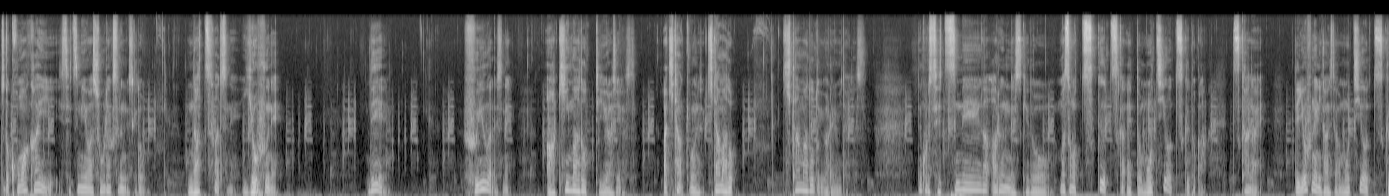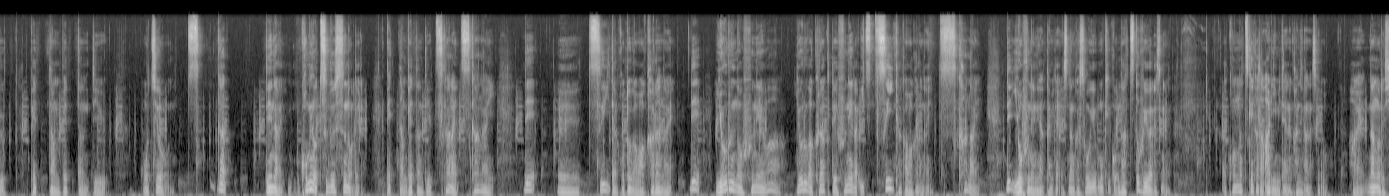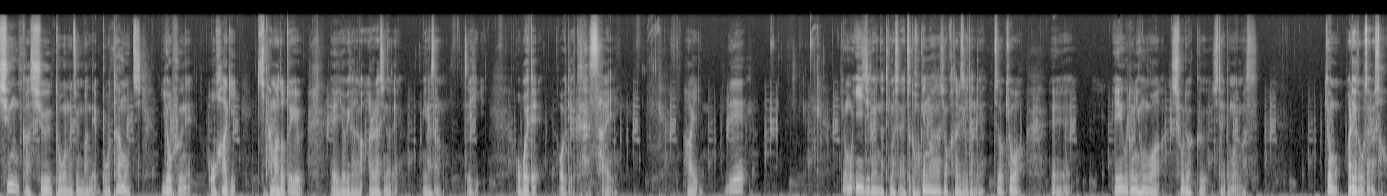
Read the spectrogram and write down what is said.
ちょっと細かい説明は省略するんですけど、夏はですね、夜船。で、冬はですね、秋窓っていうらしいです。あ、北、ごめんなさい、北窓。北窓と言われるみたいです。で、これ説明があるんですけど、まあ、その、つく、つか、えっと、餅をつくとか、つかない。で、夜船に関しては、餅をつく、ぺったんぺったんっていう、餅をつ、が出ない。米を潰すので、ぺったんぺったんっていう、つかない、つかない。で、えー、着いたことがわからない。で、夜の船は、夜が暗くて船がいつ着いたかわからない。着かない。で、夜船になったみたいです。なんかそういう、もう結構夏と冬はですね、こんな付け方ありみたいな感じなんですけど、はい。なので、春夏秋冬の順番で、ぼたもち、夜船、おはぎ、北窓という、えー呼び方があるらしいので、皆さん、ぜひ、覚えておいてください。はい。で、今日もいい時間になってきましたね。ちょっと保険の話を語りすぎたんで、ちょっと今日は、えー英語と日本語は省略したいと思います。今日もありがとうございました。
